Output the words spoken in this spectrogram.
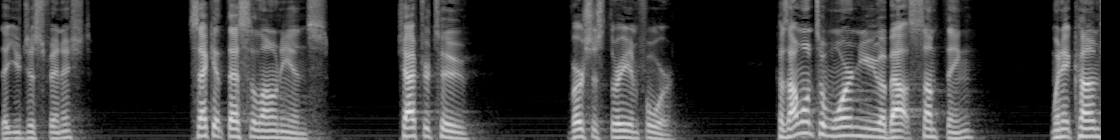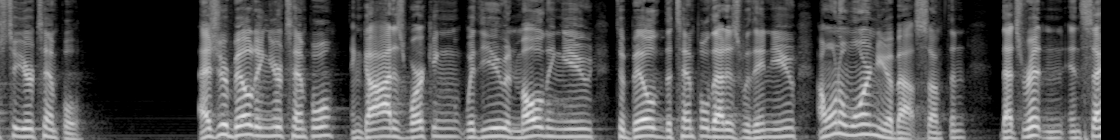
that you just finished. Second Thessalonians chapter 2 verses 3 and 4. Cuz I want to warn you about something when it comes to your temple. As you're building your temple and God is working with you and molding you to build the temple that is within you, I want to warn you about something that's written in 2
